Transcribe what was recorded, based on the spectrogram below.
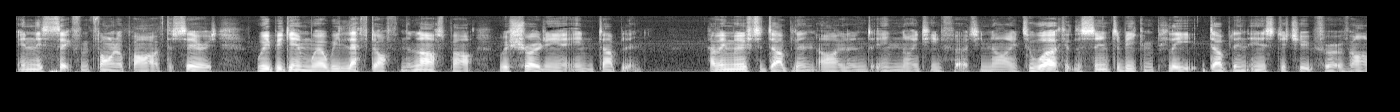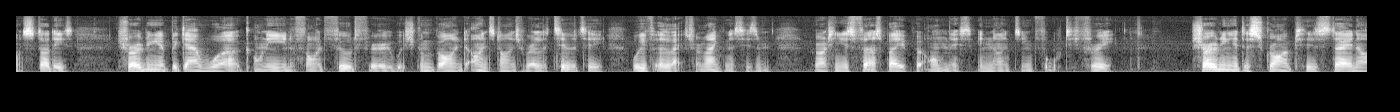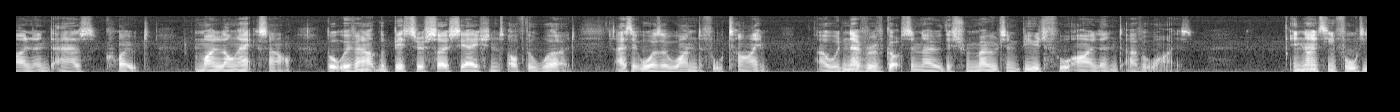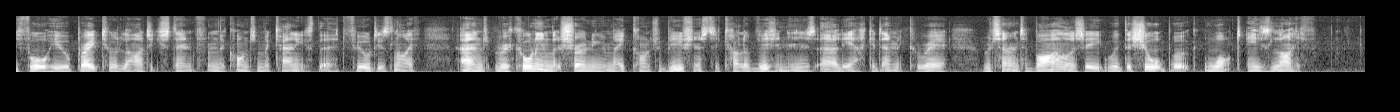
In this sixth and final part of the series, we begin where we left off in the last part with Schrödinger in Dublin. Having moved to Dublin, Ireland in 1939 to work at the soon to be complete Dublin Institute for Advanced Studies, Schrödinger began work on a unified field theory which combined Einstein's relativity with electromagnetism, writing his first paper on this in 1943. Schrödinger described his stay in Ireland as, quote, my long exile, but without the bitter associations of the word, as it was a wonderful time. I would never have got to know this remote and beautiful island otherwise. In 1944 he will break to a large extent from the quantum mechanics that had filled his life, and recalling that Schrödinger made contributions to colour vision in his early academic career, returned to biology with the short book What is Life?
